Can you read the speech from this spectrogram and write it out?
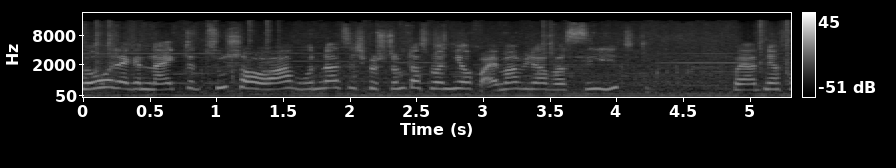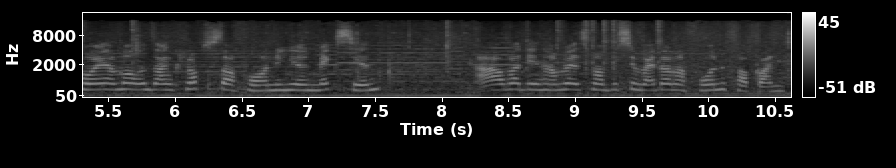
So, der geneigte Zuschauer wundert sich bestimmt, dass man hier auf einmal wieder was sieht. Wir hatten ja vorher immer unseren Klops da vorne hier in Mexien. Aber den haben wir jetzt mal ein bisschen weiter nach vorne verbannt.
